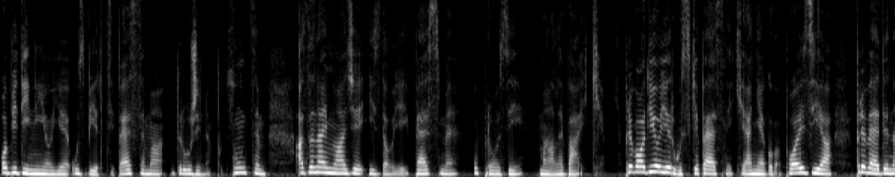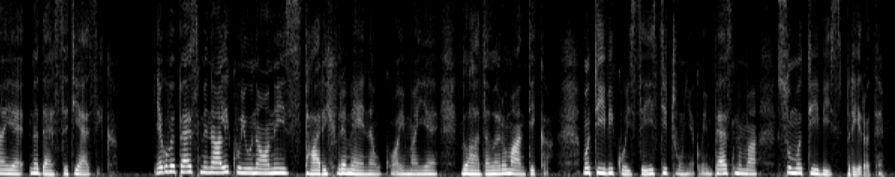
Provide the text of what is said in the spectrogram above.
objedinio je u zbirci pesama Družina pod suncem, a za najmlađe izdao je i pesme u prozi Male bajke. Prevodio je ruske pesnike, a njegova poezija prevedena je na deset jezika. Njegove pesme nalikuju na one iz starih vremena u kojima je vladala romantika. Motivi koji se ističu u njegovim pesmama su motivi iz prirode.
